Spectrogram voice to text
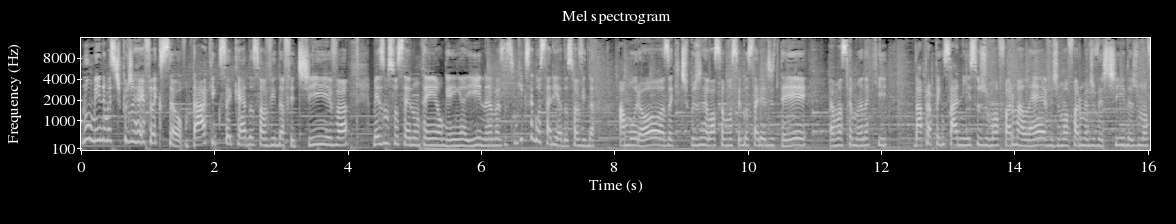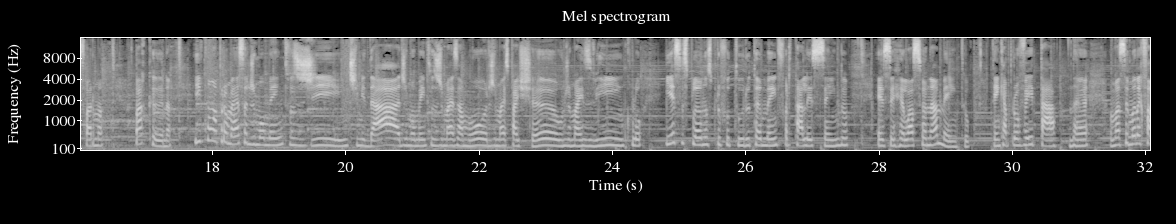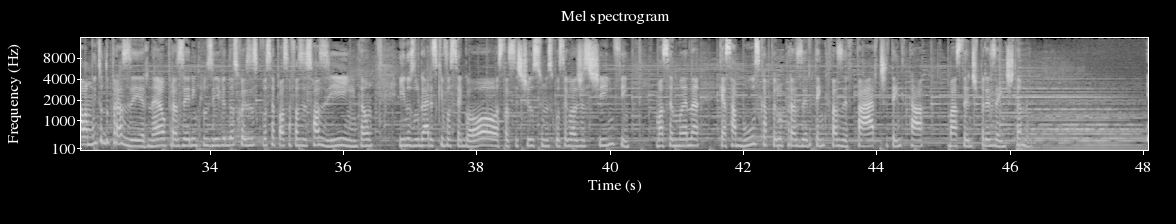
no mínimo, esse tipo de reflexão, tá? O que, que você quer da sua vida afetiva? Mesmo se você não tem alguém aí, né? Mas assim, o que, que você gostaria da sua vida amorosa? Que tipo de relação você gostaria de ter? É uma semana que dá para pensar nisso de uma forma leve, de uma forma divertida, de uma forma bacana. E com a promessa de momentos de intimidade, momentos de mais amor, de mais paixão, de mais vínculo e esses planos para o futuro também fortalecendo esse relacionamento. Tem que aproveitar, né? Uma semana que fala muito do prazer, né? O prazer, inclusive, das coisas que você possa fazer sozinho. Então, ir nos lugares que você gosta, assistir os filmes que você gosta de assistir, enfim. Uma semana que essa busca pelo prazer tem que fazer parte, tem que estar bastante presente também.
